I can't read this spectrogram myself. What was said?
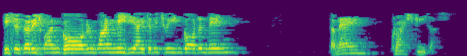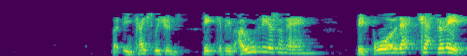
he says there is one God and one mediator between God and men. The man, Christ Jesus. But in case we should think of him only as a man, before that chapter ends,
